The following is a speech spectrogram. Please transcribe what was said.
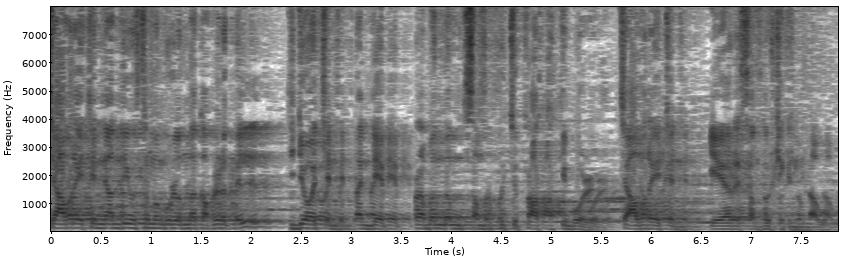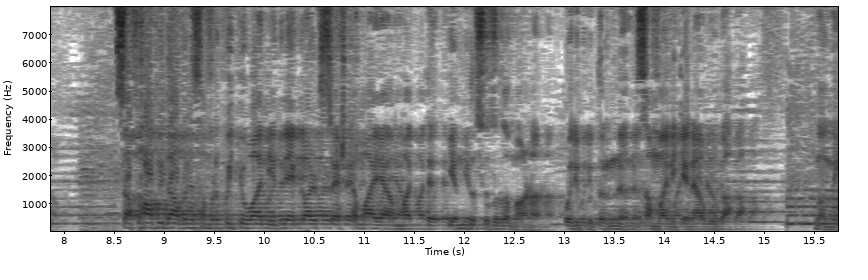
ചാവറയച്ചൻ അന്ത്യവിശ്രമം കൊള്ളുന്ന കബറിടത്തിൽ ടിജോച്ചൻ തന്റെ പ്രബന്ധം സമർപ്പിച്ച് പ്രാർത്ഥിക്കുമ്പോൾ ചാവറയച്ചൻ ഏറെ സന്തോഷിക്കുന്നുണ്ടാവും. സഭാപിതാവിന് സമർപ്പിക്കുവാൻ ഇതിനേക്കാൾ ശ്രേഷ്ഠമായ മറ്റ് എന്ത് സുഹൃതമാണ്? ഒരു പുത്രന് സമ്മാനിക്കാനാവുക. നന്ദി.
